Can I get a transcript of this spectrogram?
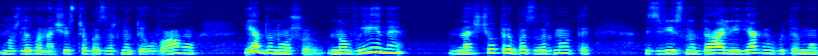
Можливо, на щось треба звернути увагу. Я доношу новини, на що треба звернути, звісно, далі, як ми будемо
